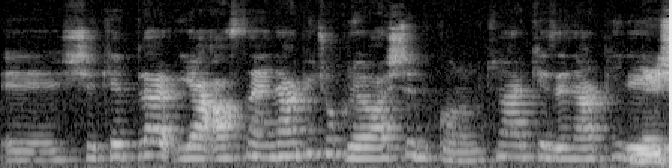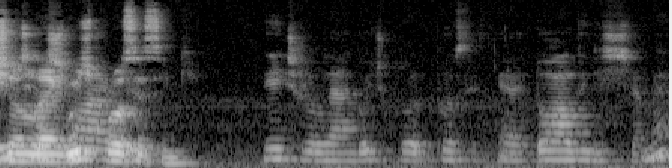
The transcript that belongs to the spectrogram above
E, şirketler ya aslında NLP çok revaçta bir konu. Bütün herkes NLP ile ilgili Natural çalışmalar Language. Processing. Natural Language Pro- Processing. Evet, doğal dil işlemi.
